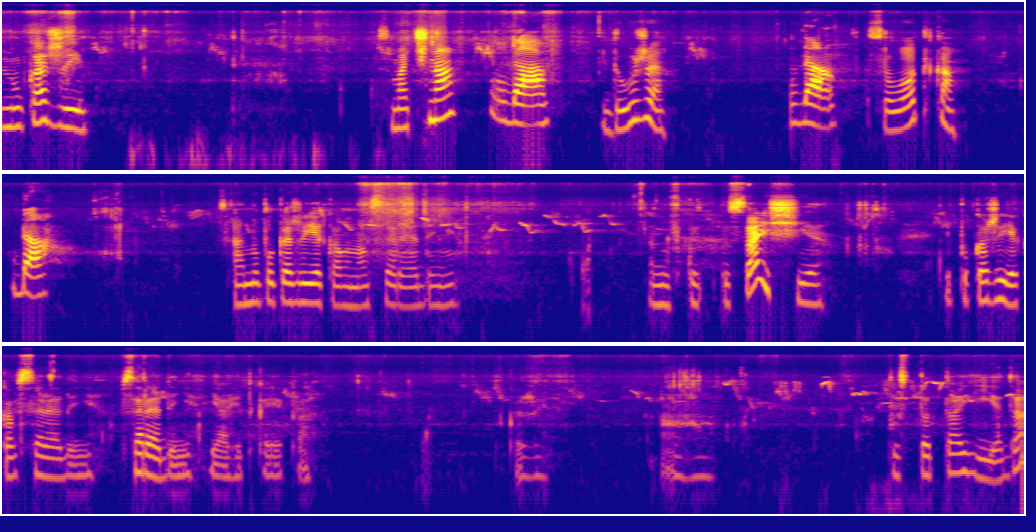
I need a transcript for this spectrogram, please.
Ну, кажи. Смачна? Да. Дуже? Да. Солодка? Да. А ну покажи, яка вона всередині. А ну вку- ще. І покажи, яка всередині. Всередині ягідка яка. Покажи. Ага. Пустота є, да?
